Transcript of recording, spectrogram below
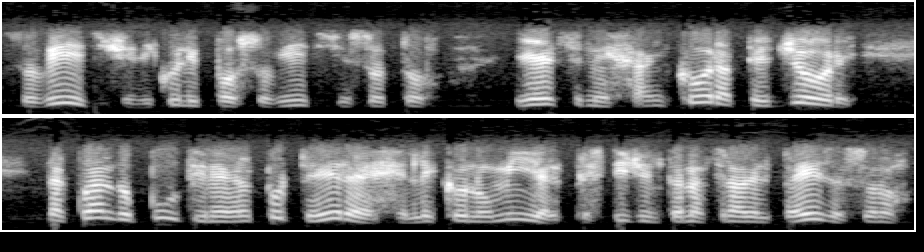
sovietici, di quelli post-sovietici sotto Yeltsin ancora peggiori. Da quando Putin è al potere l'economia e il prestigio internazionale del paese sono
